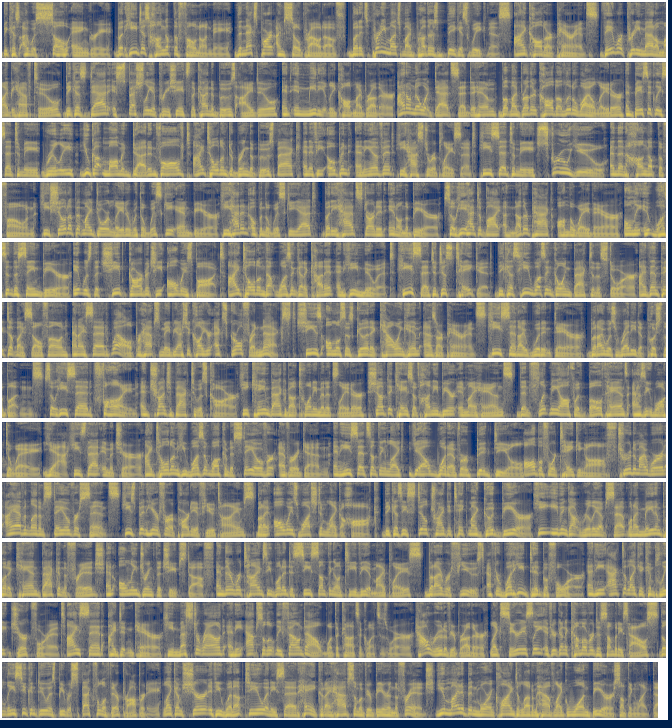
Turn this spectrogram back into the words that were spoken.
because I was so angry, but he just hung up the phone on me. The next part I'm so proud of, but it's pretty much my brother's biggest weakness. I called our parents. They were pretty mad on my behalf too, because dad especially appreciates the kind of booze I do and immediately called my brother. I don't know what dad said to him, but my brother called a little while later and basically said to me, Really? You got mom and dad involved? I told him to bring the booze back, and if he opened any of it, he has to replace it. He said to me, Screw you, and then hung up the phone. He showed up at my door later with the whiskey and beer. He hadn't opened the whiskey yet, but he had started in on the beer. So he had to buy another pack on the way there. Only it wasn't the same beer. It was the cheap garbage he always bought. I told him that wasn't gonna cut it, and he knew it. He said to just take it because he wasn't going back to the store. I then picked up my cell phone and I said, Well, perhaps maybe I should call your ex girlfriend next. She's almost as good at cowing him as our parents. He said I wouldn't dare, but I was ready to push the buttons. So he said, Fine, and trudged back to his car. He came back about 20 minutes later, shoved a case of honey beer in my hands, then flipped me off with both hands as he walked away. Yeah, he's that immature. I told him he wasn't welcome to stay over ever again. And he said something like, Yeah, whatever, big deal, all before taking off. True to my word, I haven't let him stay over since. He's been here for a party a few times, but I always watched him like a hawk because he still tried to take my good beer. He even got really upset when I made him put a can back in the fridge and only drink the cheap stuff. And there were times he wanted to see something on TV at my place, but I refused after what he did before, and he acted like a complete jerk for it. I said I didn't care. He messed around and he absolutely found out what the consequences were. How rude of your brother. Like, seriously, if you're gonna come over to somebody's house, the least you can do is be respectful of their property. Like, I'm sure if he went up to you and he said, Hey, could I have some of your beer in the fridge? You might have been more inclined to let him have like one beer or something like that.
